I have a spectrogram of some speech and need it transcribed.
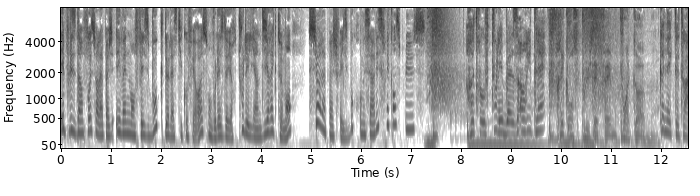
Et plus d'infos sur la page événement Facebook de l'Astico Féroce. On vous laisse d'ailleurs tous les liens directement sur la page Facebook Room Service Fréquence Plus. Retrouve tous les buzz en replay. Fréquenceplusfm.com Connecte-toi.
